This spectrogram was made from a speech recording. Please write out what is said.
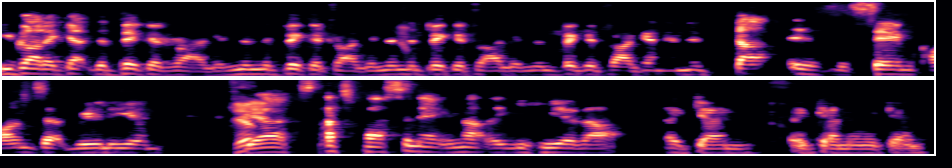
You got to get the bigger dragon, then the bigger dragon, then the bigger dragon, then the bigger dragon, and it, that is the same concept really. And yep. yeah, that's fascinating that, that you hear that again, again and again.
